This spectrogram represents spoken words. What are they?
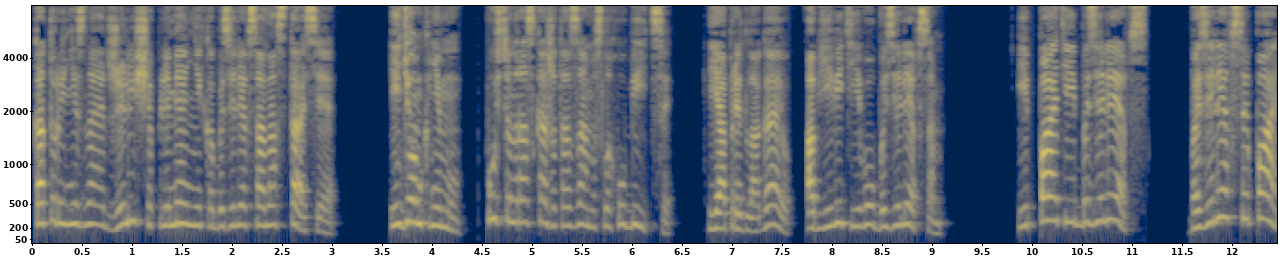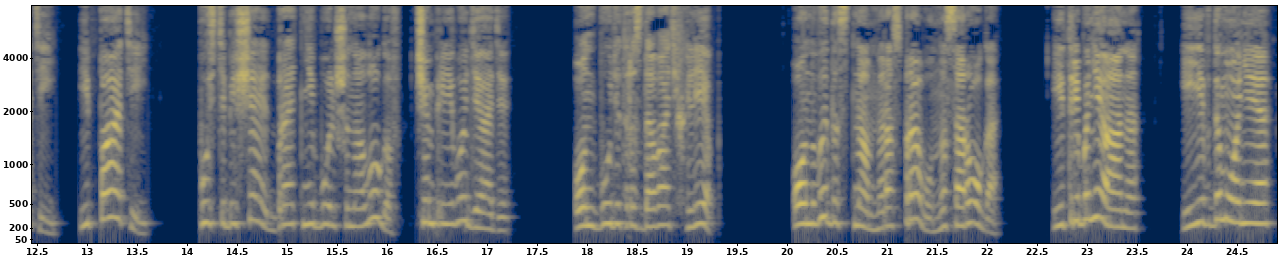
который не знает жилища племянника Базилевса Анастасия? Идем к нему, пусть он расскажет о замыслах убийцы. Я предлагаю объявить его Базилевсом. Ипатий Базилевс! Базилевс Ипатий! Ипатий! Пусть обещает брать не больше налогов, чем при его дяде. Он будет раздавать хлеб. Он выдаст нам на расправу носорога, и Трибониана, и Евдемония.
